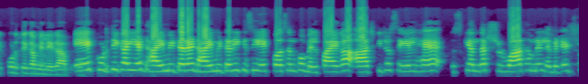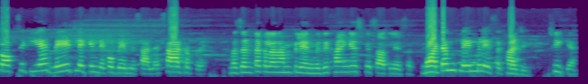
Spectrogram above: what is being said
एक कुर्ती का मिलेगा आपको। एक कुर्ती का ये ढाई मीटर है ढाई मीटर ही किसी एक पर्सन को मिल पाएगा। आज की जो सेल है उसके अंदर शुरुआत हमने लिमिटेड स्टॉक से की है रेट लेकिन देखो बेमिसाल है साठ रुपए। मजेंटा कलर हम प्लेन में दिखाएँगे इसके साथ ले सकते हैं। बॉटम प्लेन में ले सकते हाँ जी। ठीक है।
